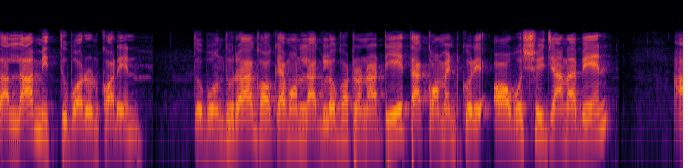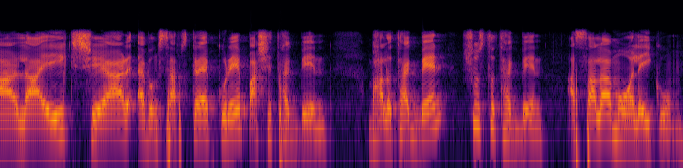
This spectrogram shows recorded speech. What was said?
সাল্লাম মৃত্যুবরণ করেন। তো বন্ধুরা, ঘ কেমন লাগল ঘটনাটি তা কমেন্ট করে অবশ্যই জানাবেন। আর লাইক শেয়ার এবং সাবস্ক্রাইব করে পাশে থাকবেন। ভালো থাকবেন সুস্থ থাকবেন। আসসালামু আলাইকুম।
